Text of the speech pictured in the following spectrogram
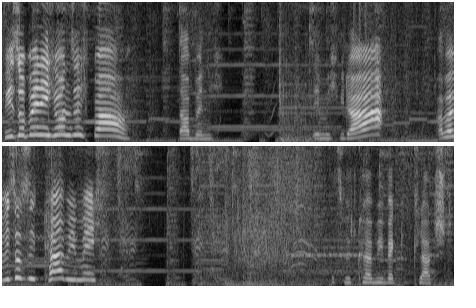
Wieso bin ich unsichtbar? Da bin ich. Sehe mich wieder. Aber wieso sieht Kirby mich? Jetzt wird Kirby weggeklatscht.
